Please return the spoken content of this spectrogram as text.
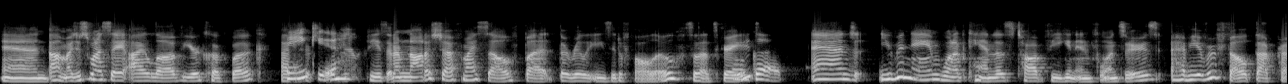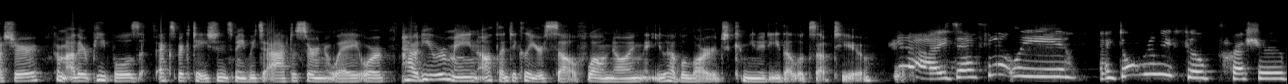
And um, I just want to say I love your cookbook. Thank you. And I'm not a chef myself, but they're really easy to follow. So that's great. Oh, good. And you've been named one of Canada's top vegan influencers. Have you ever felt that pressure from other people's expectations, maybe to act a certain way? Or how do you remain authentically yourself while knowing that you have a large community that looks up to you? Yeah, I definitely. I don't really feel pressure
